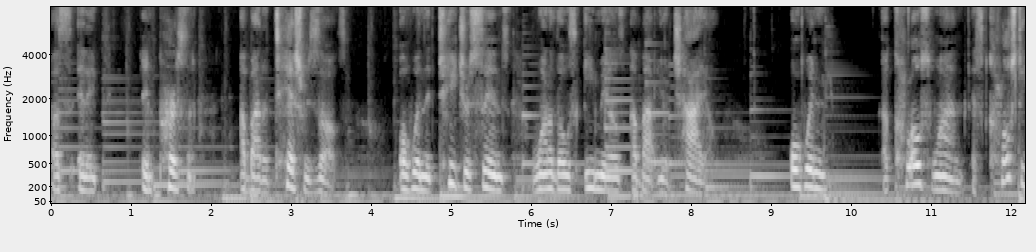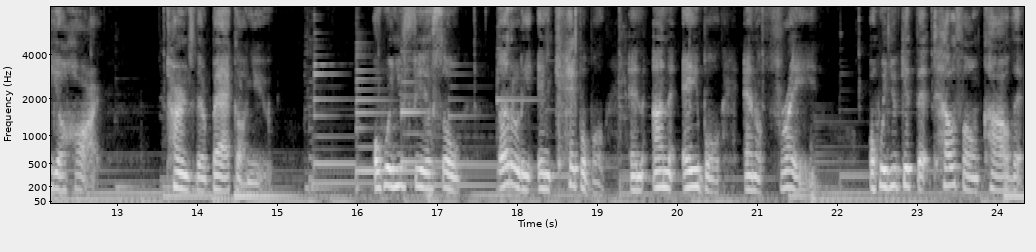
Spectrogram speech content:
us in a in person about a test results or when the teacher sends one of those emails about your child, or when a close one as close to your heart turns their back on you, or when you feel so utterly incapable and unable and afraid, or when you get that telephone call that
